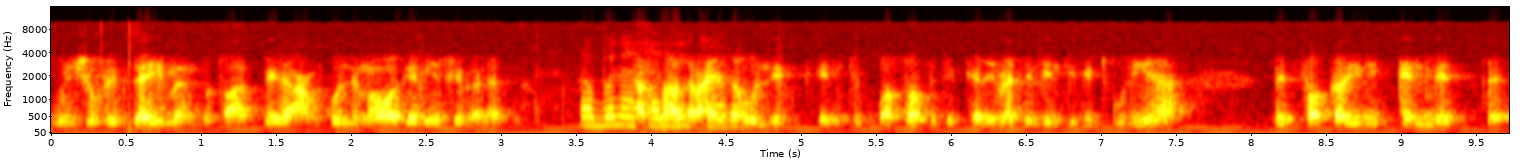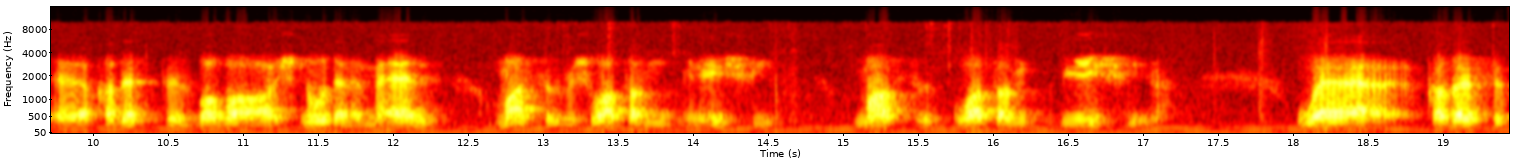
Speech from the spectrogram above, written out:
ونشوفك دايما بتعبري عن كل ما هو جميل في بلدنا. ربنا يخليك عايز. أقول لك أنت ببساطه الكلمات اللي أنت بتقوليها. بتفكريني بكلمة قداسه البابا شنودة لما قال مصر مش وطن بنعيش فيه مصر وطن بيعيش فينا. وقداسة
